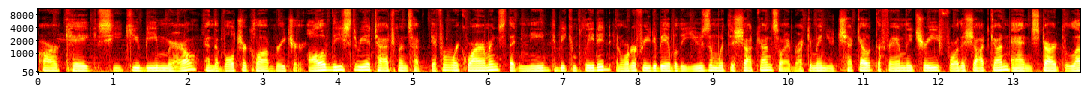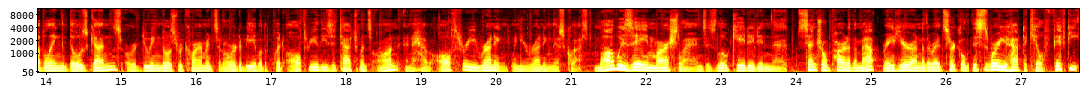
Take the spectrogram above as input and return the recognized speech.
CQB barrel, and the Vulture Claw breacher. All of these three attachments have different requirements that need to be completed in order for you to be able to use them with the shotgun. So I recommend you check out the family tree for the shotgun and start leveling those guns or doing those requirements in order to be able to put all three of these attachments on and have all three running when you're running this quest. Mawizeh Marshlands is located in the central part of the map, right here under the red circle. This is where you have to kill 50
